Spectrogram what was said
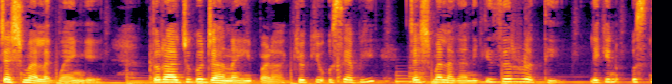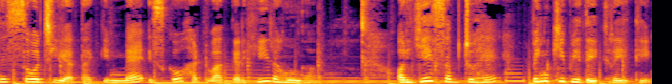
चश्मा लगवाएँगे। तो राजू को जाना ही पड़ा, क्योंकि उसे अभी चश्मा लगाने की ज़रूरत थी। लेकिन उसने सोच लिया था कि मैं इसको हटवा कर ही रहूँगा। और ये सब जो है, पिंकी भी देख रही थी।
